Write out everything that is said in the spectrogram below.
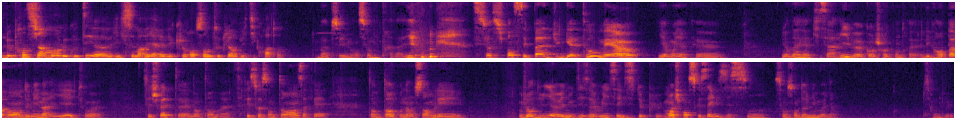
Le prince charmant, le côté euh, ils se marièrent et vécurent ensemble toute leur vie, t'y crois toi? Bah absolument, si on y travaille. Je pense que c'est pas du gâteau, mais euh, il y a moyen que... Il y en a qui ça arrive quand je rencontre les grands-parents de mes mariés et tout. euh, C'est chouette euh, d'entendre. Ça fait 60 ans, ça fait tant de temps qu'on est ensemble et Aujourd'hui, euh, ils nous disent euh, oui, ça existe plus. Moi, je pense que ça existe si on s'en donne les moyens. Si on le veut.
